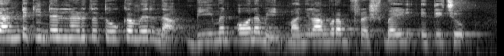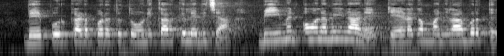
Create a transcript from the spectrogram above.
രണ്ട് കിൻഡലിനടുത്ത് തൂക്കം വരുന്ന ഭീമൻ ഓലമീൻ മഞ്ഞളാമ്പുറം ഫ്രഷ് ബൈയിൽ എത്തിച്ചു. ബേപ്പൂർ കടപ്പുറത്ത് തോണിക്കാർക്ക് ലഭിച്ച ഭീമൻ ഓലമീനാണ് കേടകം മഞ്ഞളാമ്പുറത്ത്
